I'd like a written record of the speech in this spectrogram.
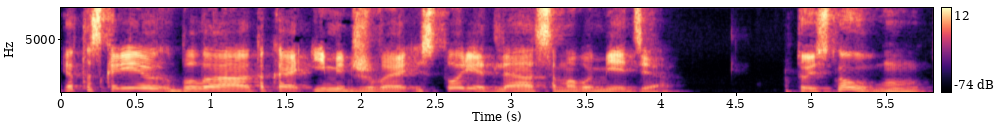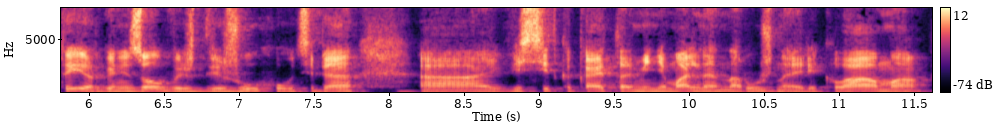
Это скорее была такая имиджевая история для самого медиа. То есть, ну, ты организовываешь движуху, у тебя э, висит какая-то минимальная наружная реклама,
